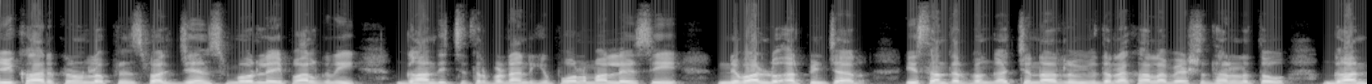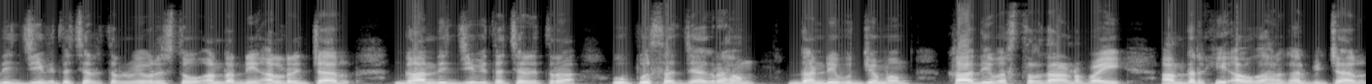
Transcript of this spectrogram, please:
ఈ కార్యక్రమంలో ప్రిన్సిపాల్ జేమ్స్ మోర్లే పాల్గొని గాంధీ చిత్రపటానికి పూలమాలేసి నివాళులు అర్పించారు. ఈ సందర్భంగా చిన్నారులు వివిధ రకాల వేషధారణలతో గాంధీ జీవిత చరిత్రను వివరిస్తూ అందరినీ అలరించారు. గాంధీ జీవిత చరిత్ర ఉప్పు సత్యాగ్రహం దండి ఉద్యమం ఖాదీ వస్త్రధారణపై అందరికీ అవగాహన కల్పించారు.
